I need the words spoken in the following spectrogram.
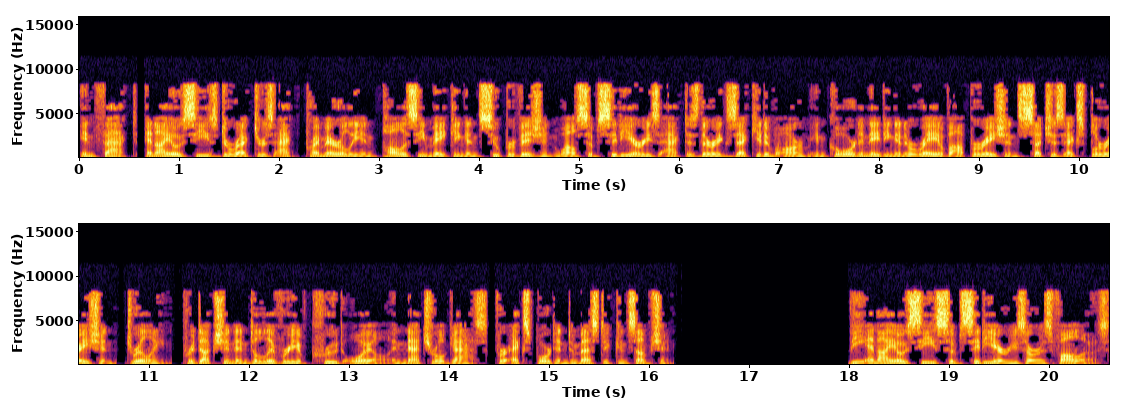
In fact, NIOC's directors act primarily in policy making and supervision while subsidiaries act as their executive arm in coordinating an array of operations such as exploration, drilling, production and delivery of crude oil and natural gas, for export and domestic consumption. The NIOC's subsidiaries are as follows.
